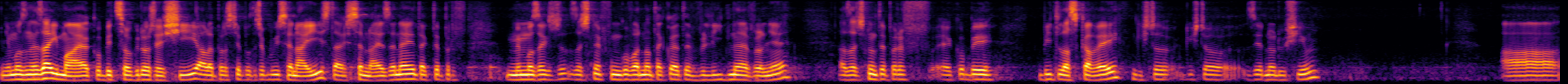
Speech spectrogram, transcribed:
mě moc nezajímá, jakoby co kdo řeší, ale prostě potřebuji se najíst a až jsem najezený, tak teprve mimo začne fungovat na takové té vlídné vlně a začnu teprve jakoby být laskavý, když to, když to zjednoduším. A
